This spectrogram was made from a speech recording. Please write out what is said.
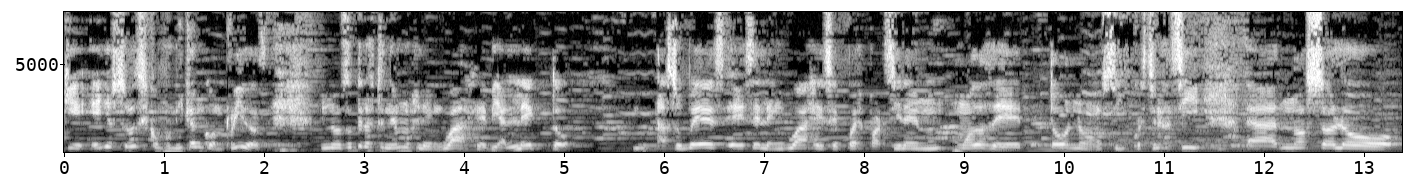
que ellos solo se comunican con ruidos. Nosotros tenemos lenguaje, dialecto, a su vez ese lenguaje se puede esparcir en modos de tonos y cuestiones así, ah, no solo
